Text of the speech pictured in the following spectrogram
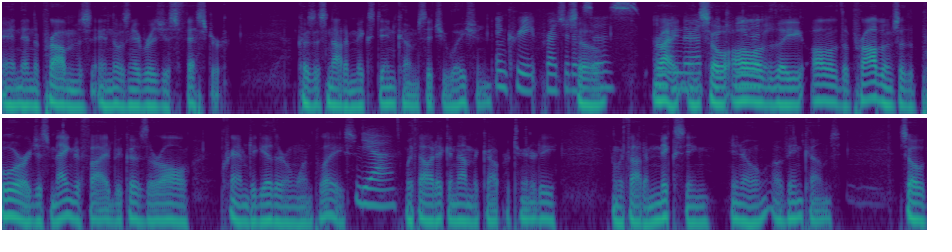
And then the problems in those neighborhoods just fester because it's not a mixed income situation. And create prejudices. among Right. And so of all of the all of the problems of the poor are just magnified because they're all crammed together in one place Yeah. without economic opportunity and without a mixing, you know, of incomes. So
